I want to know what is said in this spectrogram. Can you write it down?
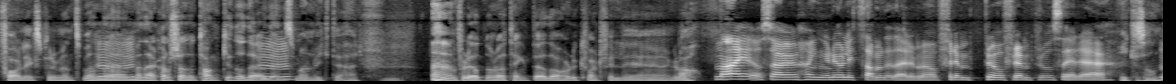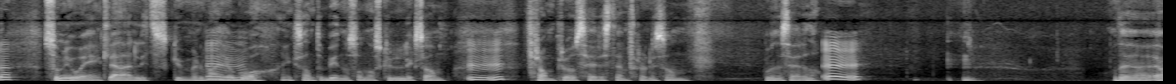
Farlig eksperiment. Men, Mm. men jeg kan skjønne tanken, og det er jo den som er den viktige her. Fordi at når du har tenkt det, da har du ikke vært veldig glad. Nei, og så er- henger det jo litt sammen det der med å prøve å fremprovosere Ikke sant? noe. Som jo egentlig er en litt skummel vei å gå. Ikke sant? Å begynne sånn å skulle liksom Mm. framprovosere istedenfor å liksom kommunisere, da. Mm. Og, det, ja,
